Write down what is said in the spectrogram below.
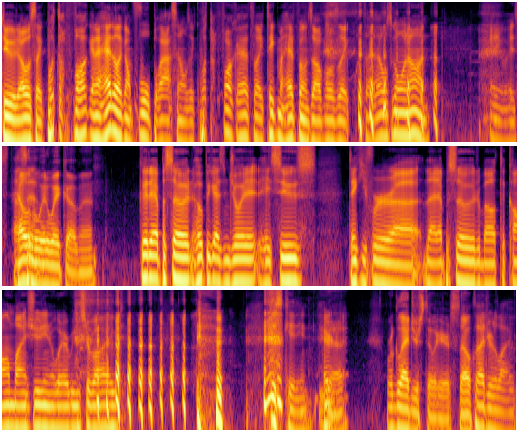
dude, I was like, "What the fuck?" And I had it like on full blast, and I was like, "What the fuck?" I had to like take my headphones off. I was like, "What the hell's going on?" Anyways, that's Hell of it. a way to wake up, man. Good episode. Hope you guys enjoyed it. Hey, Jesus, thank you for uh, that episode about the Columbine shooting or whatever you survived. Just kidding. Yeah. We're glad you're still here. So Glad you're alive.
